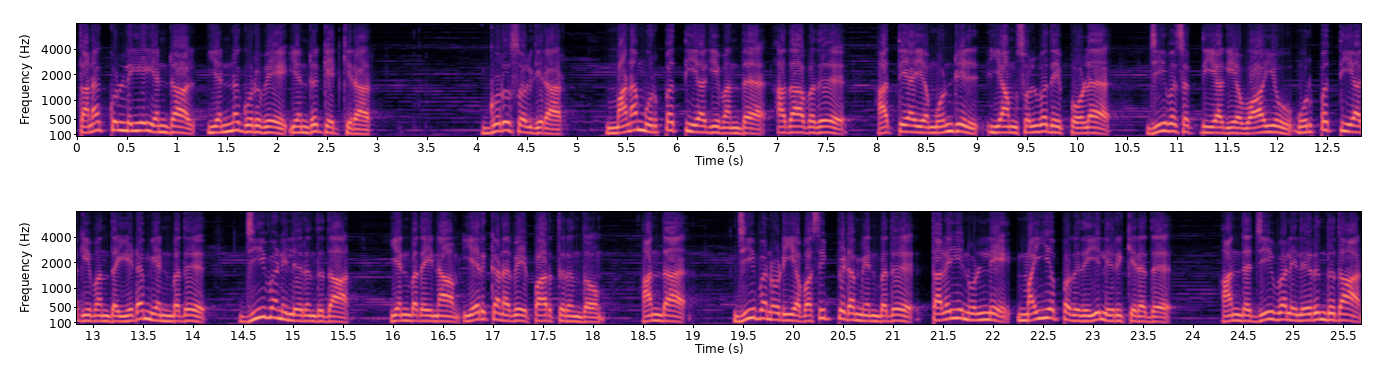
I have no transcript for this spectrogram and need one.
தனக்குள்ளேயே என்றால் என்ன குருவே என்று கேட்கிறார். குரு சொல்கிறார் மனம் உற்பத்தியாகி வந்த அதாவது அத்தியாயம் ஒன்றில் யாம் சொல்வதைப் போல ஜீவசக்தியாகிய வாயு உற்பத்தியாகி வந்த இடம் என்பது ஜீவனிலிருந்துதான் என்பதை நாம் ஏற்கனவே பார்த்திருந்தோம். அந்த ஜீவனுடைய வசிப்பிடம் என்பது தலையின் உள்ளே மையப்பகுதியில் இருக்கிறது. அந்த ஜீவனிலிருந்துதான்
